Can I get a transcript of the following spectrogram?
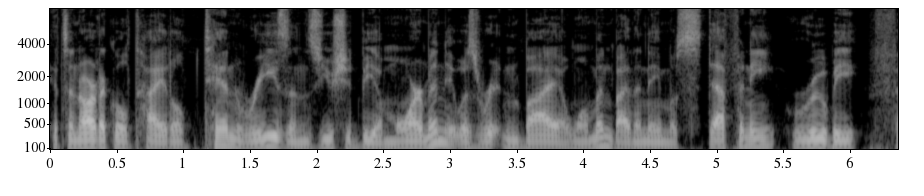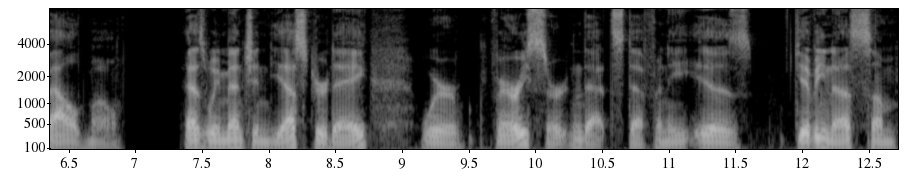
It's an article titled 10 Reasons You Should Be a Mormon. It was written by a woman by the name of Stephanie Ruby Faldmo. As we mentioned yesterday, we're very certain that Stephanie is giving us some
